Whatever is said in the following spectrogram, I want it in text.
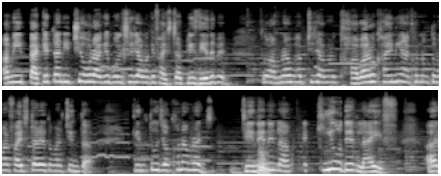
আমি প্যাকেটটা নিচ্ছি ওর আগে বলছি যে আমাকে ফাইভ স্টার প্লিজ দিয়ে দেবেন। তো আমরাও ভাবছি যে আমার খাবারও খাইনি এখন তোমার ফাইভ স্টারে তোমার চিন্তা। কিন্তু যখন আমরা জেনে নিলাম কি ওদের লাইফ আর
